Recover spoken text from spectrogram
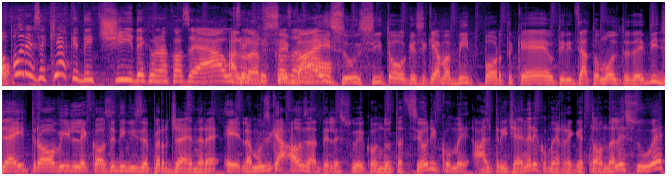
Oppure se chi è che decide che una cosa è house Allora, se vai no? su un sito che si chiama Beatport, che è utilizzato molto dai DJ, trovi le cose divise per genere. E la musica house ha delle sue connotazioni, come altri generi, come il reggaeton ha le sue,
